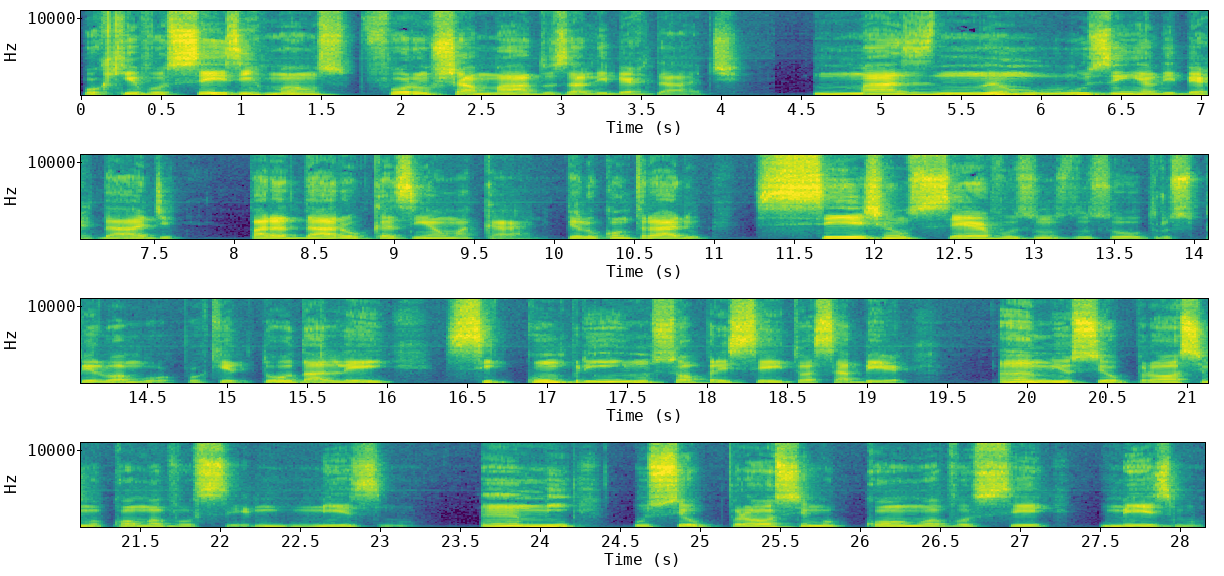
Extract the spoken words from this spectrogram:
porque vocês, irmãos, foram chamados à liberdade. Mas não usem a liberdade para dar ocasião à carne. Pelo contrário, sejam servos uns dos outros pelo amor, porque toda a lei se cumpre em um só preceito, a saber: ame o seu próximo como a você mesmo. Ame o seu próximo como a você mesmo.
